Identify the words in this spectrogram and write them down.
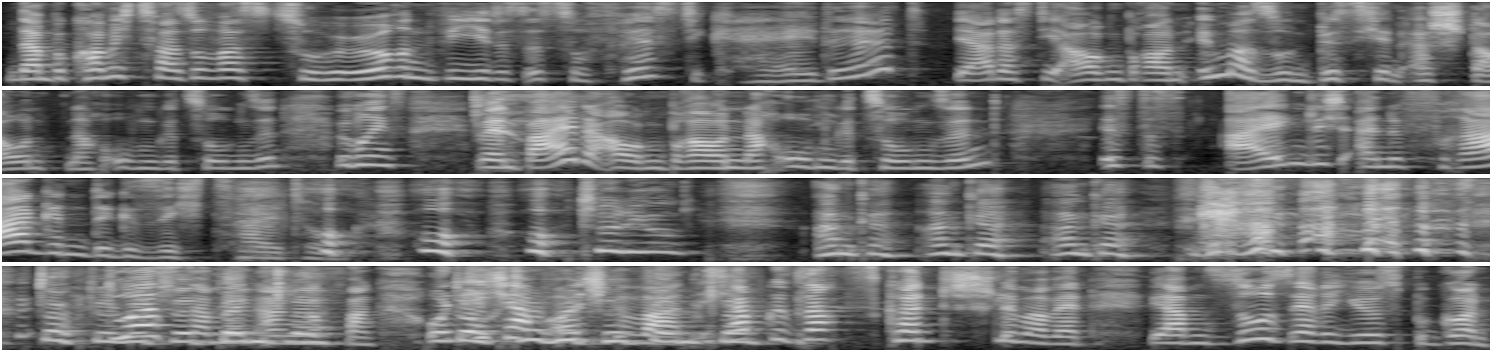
Und Dann bekomme ich zwar sowas zu hören wie, das ist sophisticated, ja, dass die Augenbrauen immer so ein bisschen erstaunt nach oben gezogen sind. Übrigens, wenn beide Augenbrauen nach oben gezogen sind, ist es eigentlich eine fragende Gesichtshaltung. Oh, oh, Entschuldigung. Anker, Anker, Anker. Dr. Du hast Richard damit Bendler. angefangen. Und Dr. ich habe euch gewarnt. Ich habe gesagt, es könnte schlimmer werden. Wir haben so seriös begonnen.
